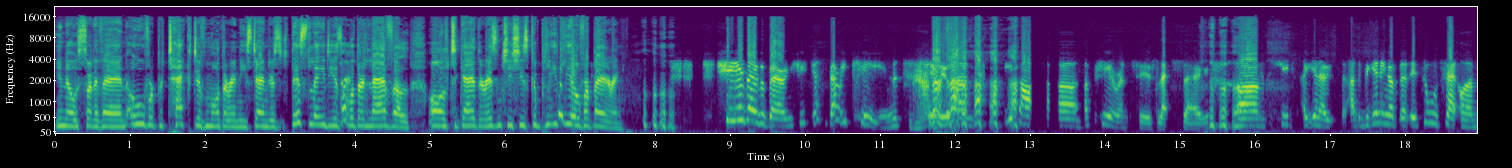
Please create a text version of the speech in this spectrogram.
you know, sort of an overprotective mother in EastEnders. This lady is other level altogether, isn't she? She's completely overbearing. She is overbearing. She's just very keen to um, keep up uh, appearances, let's say. Um, she's, you know, at the beginning of the, it's all set um,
